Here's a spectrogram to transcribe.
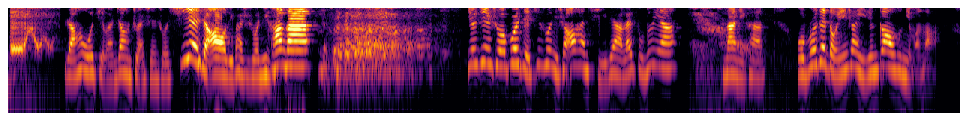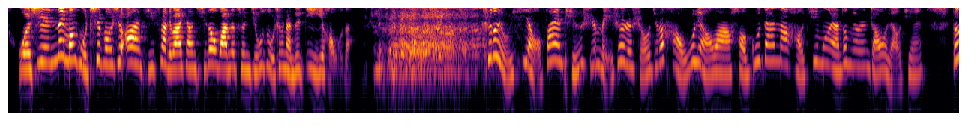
呢。然后我结完账转身说谢谢啊。理发师说你看看。英俊说波姐，听说你是奥汉旗的呀，来组队呀？那你看，我不是在抖音上已经告诉你们了。我是内蒙古赤峰市奥汉旗萨里巴乡齐道湾子村九组生产队第一猴子。说到游戏啊，我发现平时没事的时候觉得好无聊啊，好孤单呐，好寂寞呀，都没有人找我聊天。等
